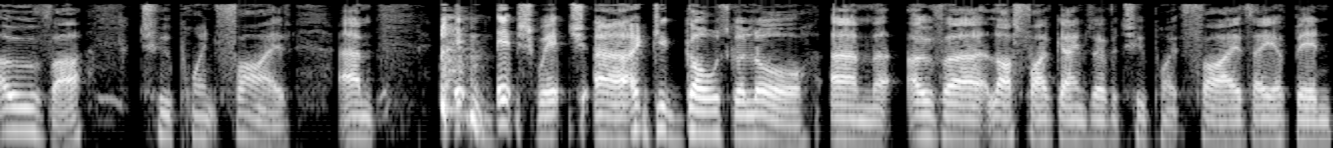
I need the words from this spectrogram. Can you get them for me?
over two point five. Um, Ipswich uh, goals galore um, over last five games over 2.5. They have been,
